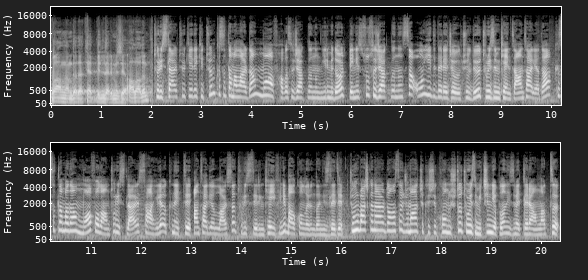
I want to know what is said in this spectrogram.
bu anlamda da tedbirlerimizi alalım. Turistler Türkiye'deki tüm kısıtlamalardan muaf hava sıcaklığının 24, deniz su sıcaklığının ise 17 derece ölçüldüğü turizm kenti Antalya'da kısıtlamadan muaf olan turistler sahile akın etti. Antalyalılar ise turistlerin keyfini balkonlarından izledi. Cumhurbaşkanı Erdoğan ise cuma çıkışı konuştu, turizm için yapılan hizmetleri anlattı.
